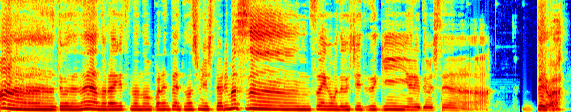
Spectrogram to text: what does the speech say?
あー、ということでね、あの、来月のあの、バレンタイン楽しみにしております。最後までご視聴いただき、ありがとうございました。では。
